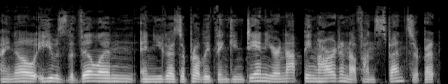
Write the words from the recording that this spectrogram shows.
I know he was the villain, and you guys are probably thinking, Danny, you're not being hard enough on Spencer, but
